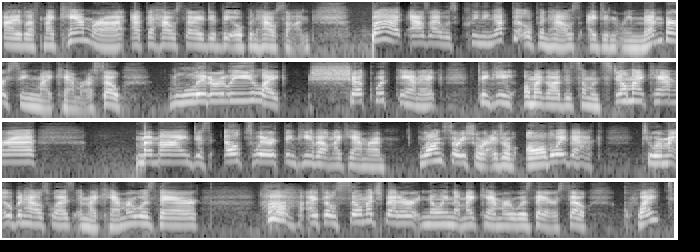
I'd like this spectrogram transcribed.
I left my camera at the house that I did the open house on. But as I was cleaning up the open house, I didn't remember seeing my camera. So literally like shook with panic, thinking, oh my God, did someone steal my camera? My mind just elsewhere thinking about my camera. Long story short, I drove all the way back to where my open house was and my camera was there. I feel so much better knowing that my camera was there. So quite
